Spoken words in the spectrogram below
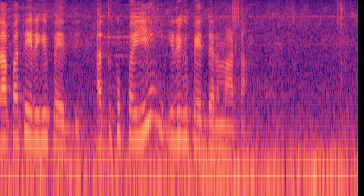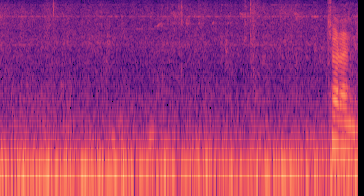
లేకపోతే ఇరిగిపోయిద్ది. అతుకుపోయి ఇరిగిపోయిద్ది అనమాట చూడండి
